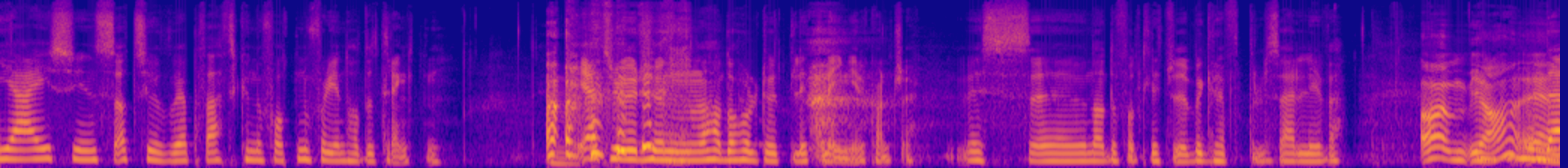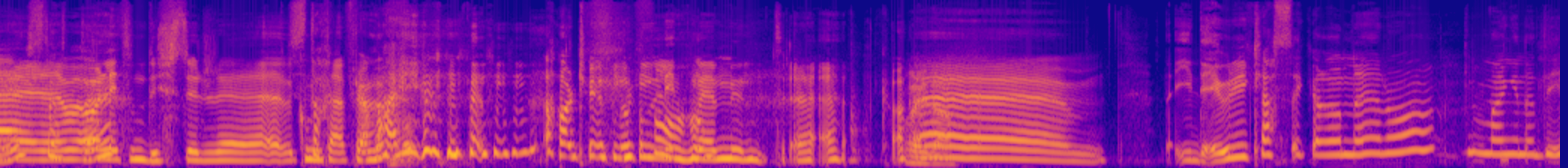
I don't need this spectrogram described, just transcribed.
Jeg syns at Sylvia Plath kunne fått den fordi hun hadde trengt den. Jeg tror hun hadde holdt ut litt lenger, kanskje. Hvis eh, hun hadde fått litt bekreftelse her i livet. Um, ja, enig. det er- var litt sånn dyster uh, kommentar fra meg. Men har du noen litt mer muntre? Eh, det er jo de klassikerne, da. Mange av de.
